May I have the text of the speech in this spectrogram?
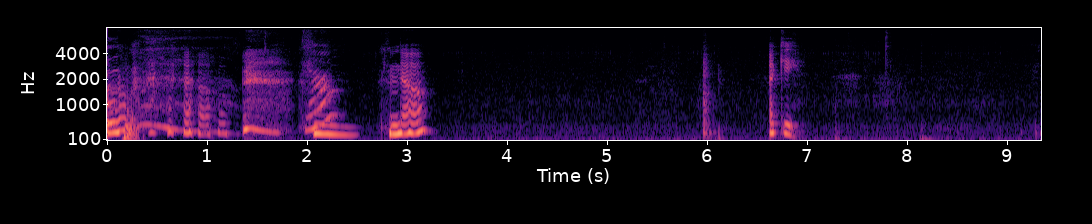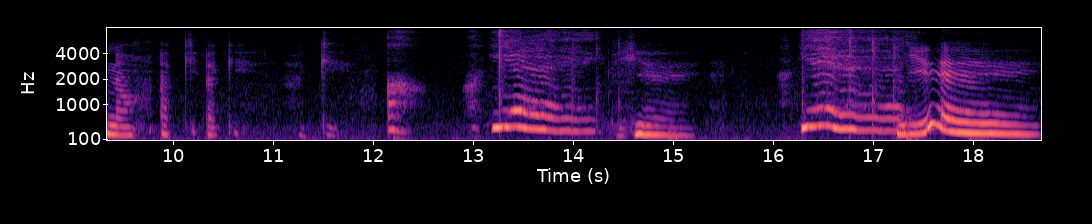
No? no? Aquí. No, aquí, aquí, aquí. Yay! Yay. Yay! Yay.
